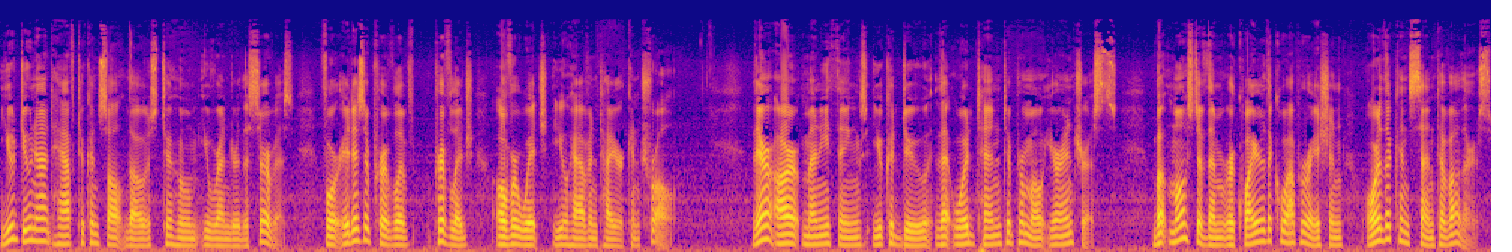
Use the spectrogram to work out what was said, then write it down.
You do not have to consult those to whom you render the service for it is a privilege, privilege over which you have entire control. There are many things you could do that would tend to promote your interests, but most of them require the cooperation or the consent of others.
